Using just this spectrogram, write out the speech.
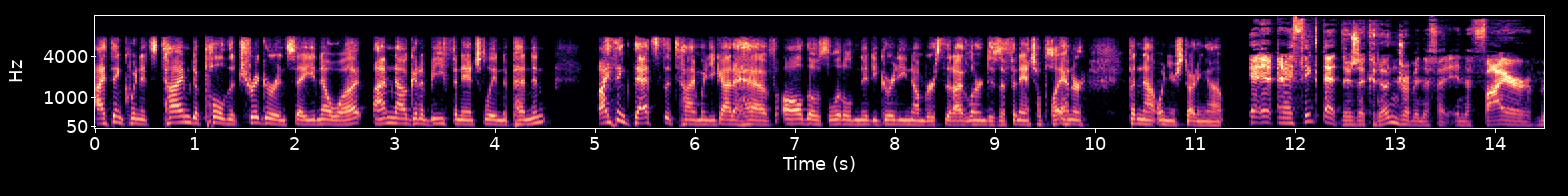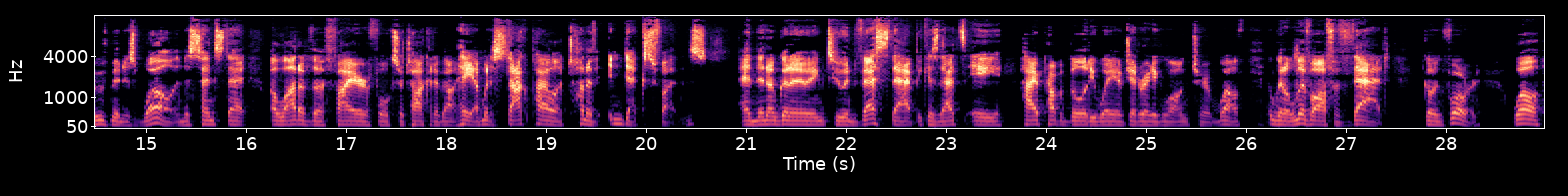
I think when it's time to pull the trigger and say, you know what, I'm now going to be financially independent, I think that's the time when you got to have all those little nitty gritty numbers that I learned as a financial planner, but not when you're starting out. Yeah, and I think that there's a conundrum in the in the fire movement as well, in the sense that a lot of the fire folks are talking about, hey, I'm going to stockpile a ton of index funds and then I'm going to invest that because that's a high probability way of generating long term wealth. I'm going to live off of that going forward. Well,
